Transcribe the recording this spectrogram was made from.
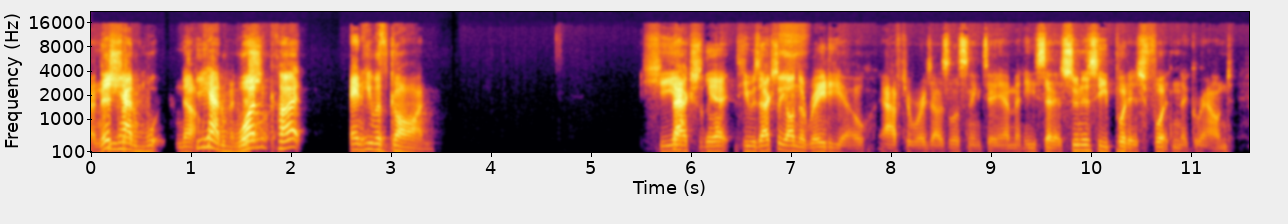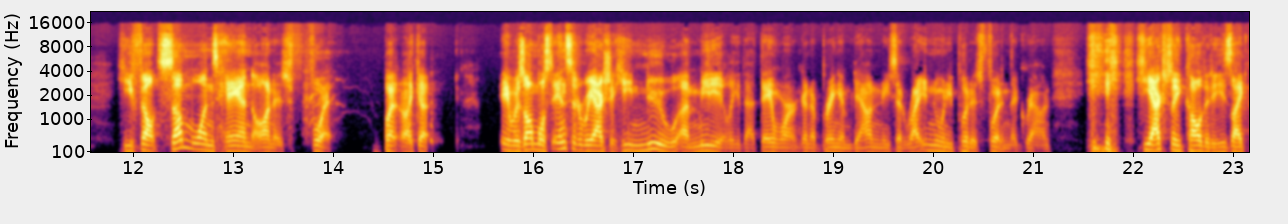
Initially, he had no, he had one cut and he was gone. He That- actually uh, he was actually on the radio afterwards. I was listening to him, and he said as soon as he put his foot in the ground, he felt someone's hand on his foot, but like a it was almost instant reaction. He knew immediately that they weren't going to bring him down, and he said right when he put his foot in the ground, he he actually called it. He's like,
